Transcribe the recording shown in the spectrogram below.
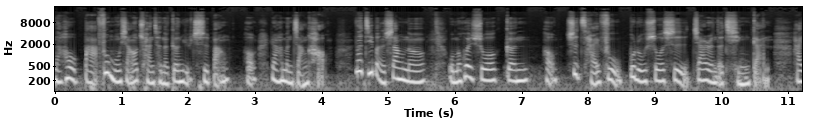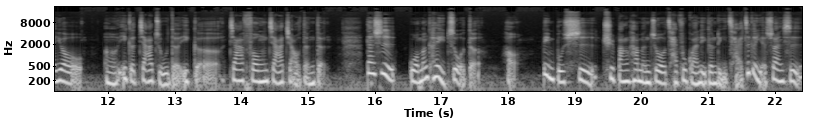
然后把父母想要传承的根与翅膀，好让他们长好。那基本上呢，我们会说根好是财富，不如说是家人的情感，还有呃一个家族的一个家风家教等等。但是我们可以做的，好，并不是去帮他们做财富管理跟理财，这个也算是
